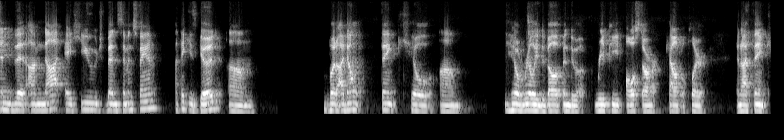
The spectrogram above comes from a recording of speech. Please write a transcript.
And that I'm not a huge Ben Simmons fan. I think he's good, um, but I don't think he'll um, he'll really develop into a repeat All Star caliber player. And I think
